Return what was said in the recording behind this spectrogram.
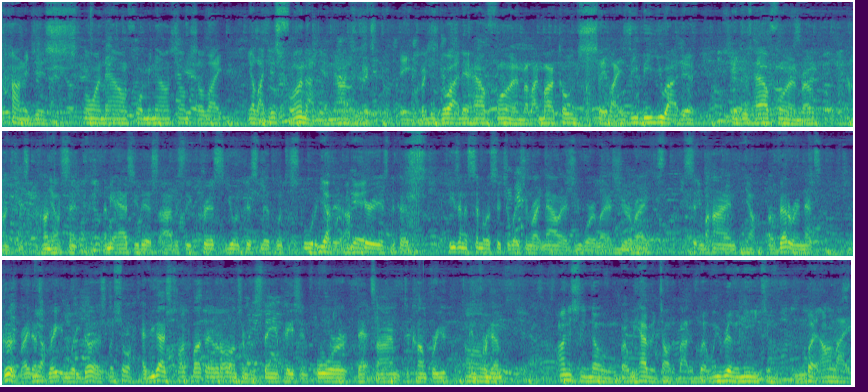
kind of just slowing down for me now. Some so like yeah, like it's fun out there now. Just hey, but just go out there have fun. But like my coach say, like ZB, you out there and just have fun, bro. 100%. Yep. Let me ask you this. Obviously, Chris, you and Chris Smith went to school together. Yep, I'm curious because he's in a similar situation right now as you were last year, right? Sitting behind yep. a veteran that's good, right? That's great in what he does. For sure. Have you guys talked about that at all in terms of staying patient for that time to come for you and um, for him? Honestly, no, but we haven't talked about it, but we really need to. Mm-hmm. But on like,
